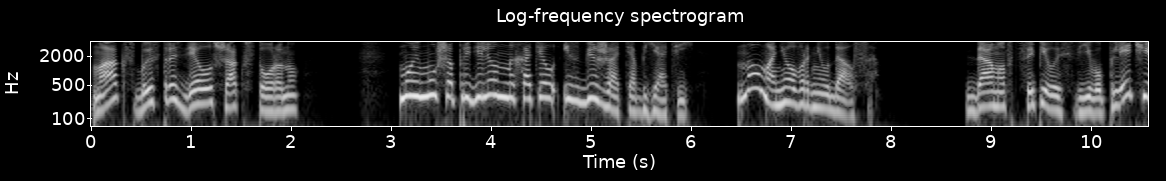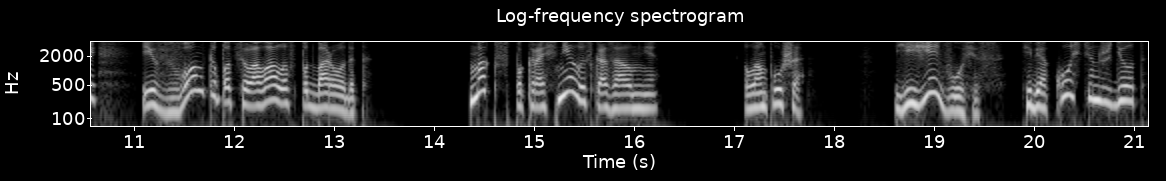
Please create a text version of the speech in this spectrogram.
Макс быстро сделал шаг в сторону. Мой муж определенно хотел избежать объятий, но маневр не удался. Дама вцепилась в его плечи и звонко поцеловала в подбородок. Макс покраснел и сказал мне, «Лампуша, — Езжай в офис, тебя Костин ждет.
